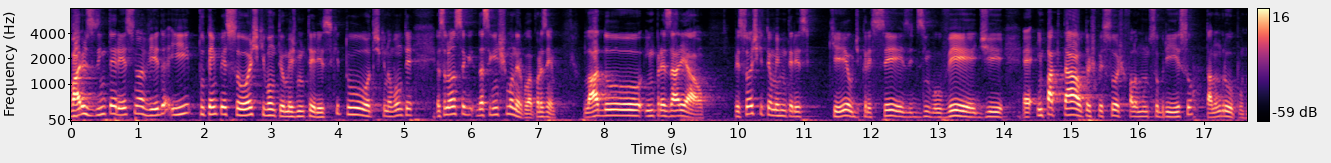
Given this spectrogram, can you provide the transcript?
vários interesses na vida e tu tem pessoas que vão ter o mesmo interesse que tu, outros que não vão ter. Eu sou da seguinte maneira, por exemplo, lado empresarial. Pessoas que têm o mesmo interesse que eu de crescer, de desenvolver, de é, impactar outras pessoas que falam muito sobre isso, tá num grupo.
